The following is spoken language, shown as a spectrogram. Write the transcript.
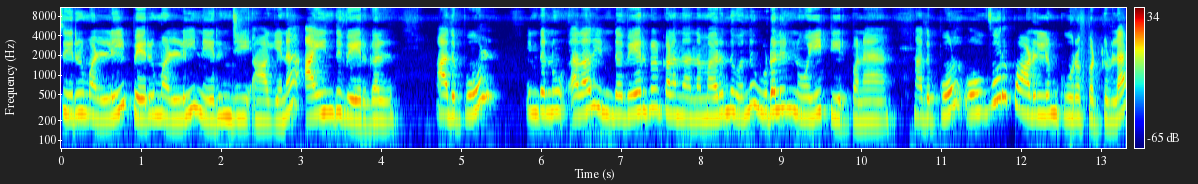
சிறுமல்லி பெருமல்லி நெருஞ்சி ஆகியன ஐந்து வேர்கள். அதுபோல் இந்த நூ அதாவது இந்த வேர்கள் கலந்த அந்த மருந்து வந்து உடலின் நோயை தீர்ப்பன. அதுபோல் ஒவ்வொரு பாடலிலும் கூறப்பட்டுள்ள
